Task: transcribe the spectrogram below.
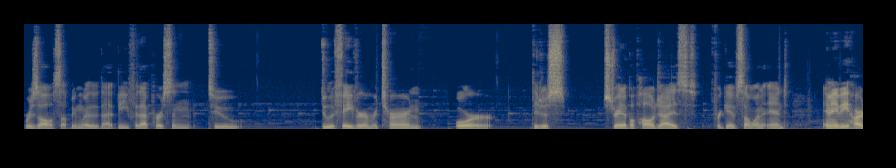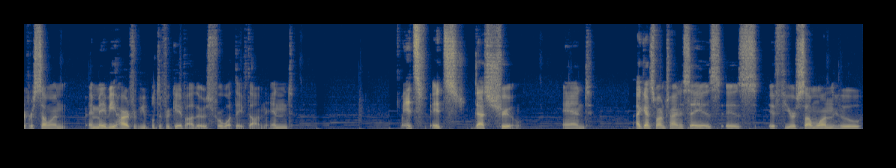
resolve something, whether that be for that person to do a favor in return, or to just straight up apologize, forgive someone, and it may be hard for someone, it may be hard for people to forgive others for what they've done, and it's it's that's true, and I guess what I'm trying to say is is if you're someone who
